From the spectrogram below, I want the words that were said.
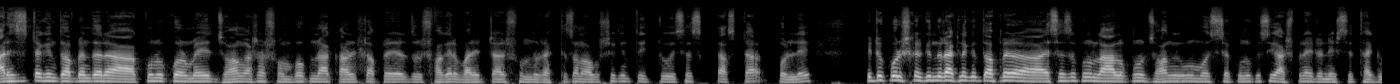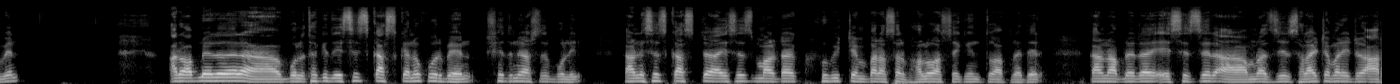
আর এসএসটা কিন্তু আপনাদের কোনো কর্মে জং আসা সম্ভব না। কারণ আপনার শখের বাড়িটা সুন্দর রাখতে চান, অবশ্যই কিন্তু একটু এসএস কাজটা করলে একটু পরিষ্কার কিন্তু রাখলে কিন্তু আপনার এসএস কোনো লাল, কোনো ঝং এবং মরিচা কোনো কিছুই আসবে না, এটা নিশ্চিত থাকবেন। আরও আপনাদের বলে থাকি যে এসএস কাজ কেন করবেন সেদিনে আসলে বলি। কারণ এসএস কাজটা এসএস মালটা খুবই টেম্পারেচার ভালো আছে কিন্তু আপনাদের। কারণ আপনারা এসএস এর আমরা যে ঝালাইটা মারি এটা আর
